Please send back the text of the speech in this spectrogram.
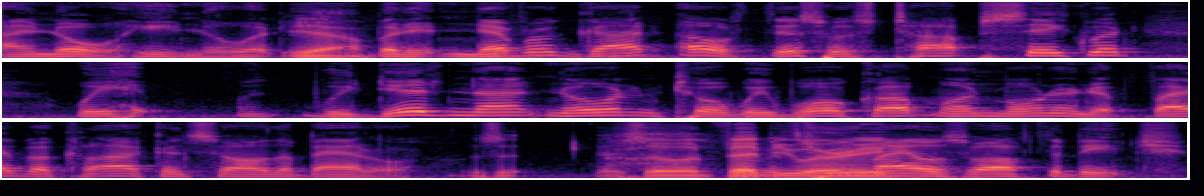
I know he knew it. Yeah. But it never got out. This was top secret. We we did not know it until we woke up one morning at five o'clock and saw the battle. was it so in were three February? miles off the beach,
